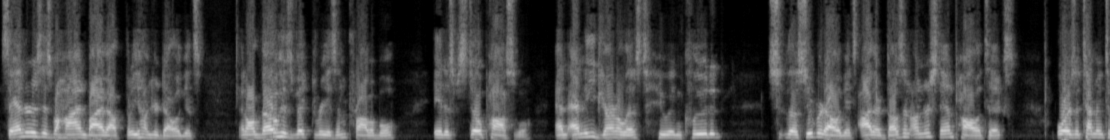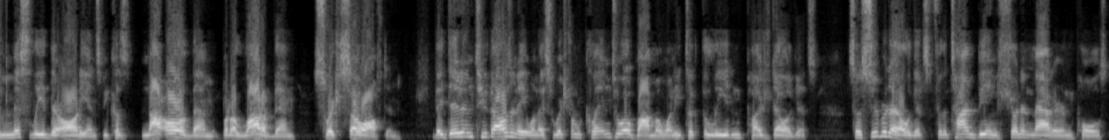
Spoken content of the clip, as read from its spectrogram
Sanders is behind by about 300 delegates, and although his victory is improbable, it is still possible. And any journalist who included the superdelegates either doesn't understand politics or is attempting to mislead their audience because not all of them, but a lot of them, switched so often. They did in 2008 when they switched from Clinton to Obama when he took the lead in pledged delegates. So superdelegates, for the time being, shouldn't matter in polls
